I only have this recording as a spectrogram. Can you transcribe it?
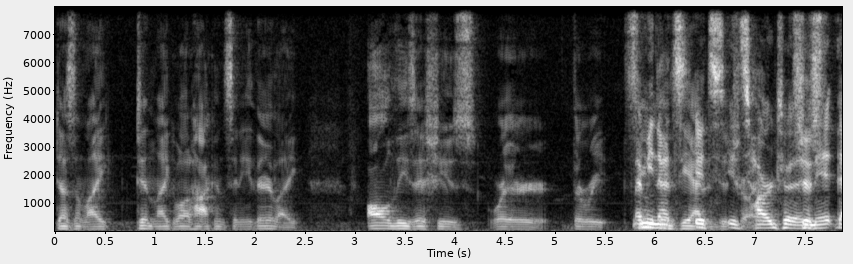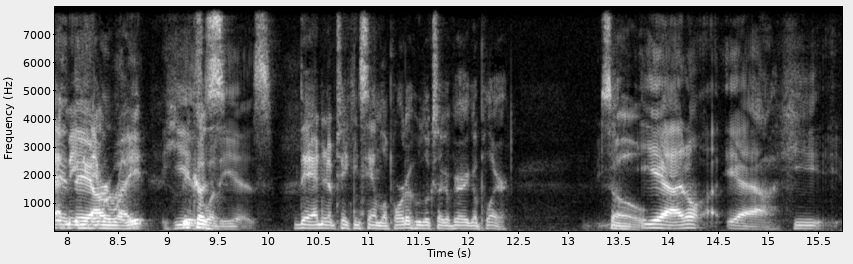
doesn't like, didn't like about Hockenson either. Like all of these issues were the re- I same mean, that's he had in it's it's hard to It's just- admit that maybe they they are were right He, he is because what he is. They ended up taking Sam LaPorta, who looks like a very good player. So Yeah, I don't. Yeah, he.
